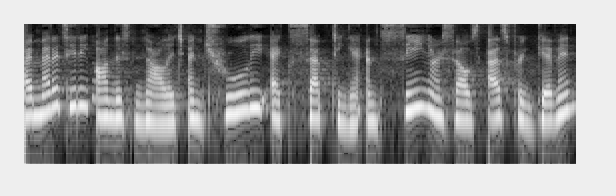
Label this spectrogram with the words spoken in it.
By meditating on this knowledge and truly accepting it and seeing ourselves as forgiven,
